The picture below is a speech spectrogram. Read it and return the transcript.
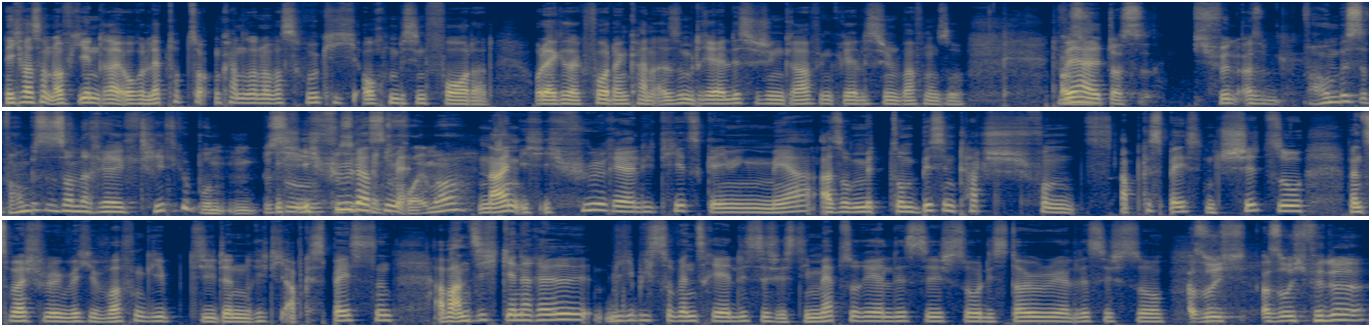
Nicht, was man auf jeden 3 Euro Laptop zocken kann, sondern was wirklich auch ein bisschen fordert. Oder eher gesagt fordern kann. Also mit realistischen Grafiken, realistischen Waffen und so. Da also halt. das, ich finde, also warum bist, du- warum bist du so an der Realität gebunden? Bist Ich- du, ich bist fühl du das mehr- Träumer? Nein, ich, ich fühle Realitätsgaming mehr, also mit so ein bisschen Touch von abgespaceden Shit, so, wenn es zum Beispiel irgendwelche Waffen gibt, die dann richtig abgespaced sind. Aber an sich generell liebe ich so, wenn es realistisch ist. Die Map so realistisch, so, die Story realistisch, so. Also ich, also ich finde,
